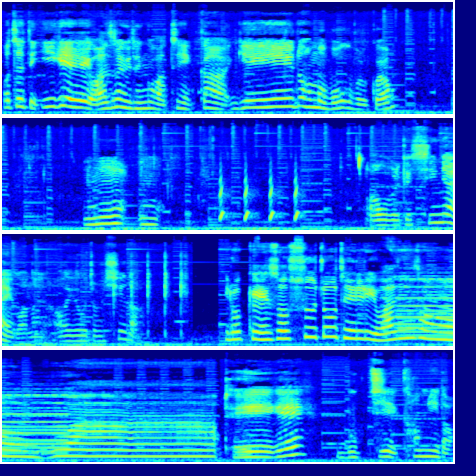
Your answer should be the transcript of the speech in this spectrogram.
어쨌든 이게 완성이 된 것 같으니까 얘도 한번 먹어볼까요? 음, 음. 어우, 왜 이렇게 시냐, 이거는. 아, 이거 좀 시다. 이렇게 해서 수조 젤리 완성. 우와. 되게 묵직합니다.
